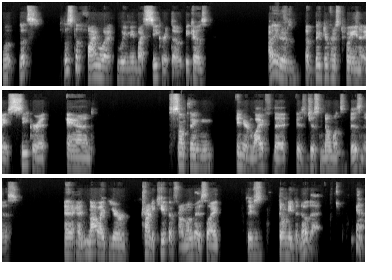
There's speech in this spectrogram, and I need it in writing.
Well, let's let's define what we mean by secret, though, because I think there's a big difference between a secret and something in your life that is just no one's business, and, and not like you're trying to keep it from them. It's like they just don't need to know that. Yeah.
